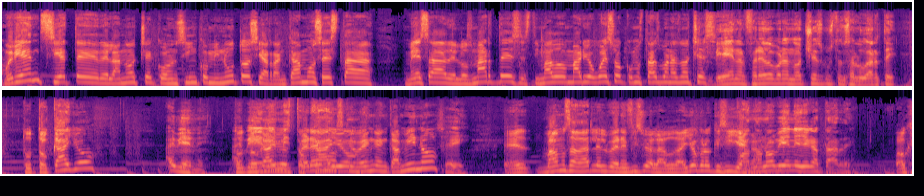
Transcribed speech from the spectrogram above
Muy bien, 7 de la noche con 5 minutos y arrancamos esta mesa de los martes. Estimado Mario Hueso, ¿cómo estás? Buenas noches. Bien, Alfredo, buenas noches, gusto en saludarte. ¿Tu tocayo? Ahí viene. Tu tocayo, esperemos que venga en camino. Sí. Eh, vamos a darle el beneficio de la duda. Yo creo que sí llega. Cuando no viene, llega tarde. Ok,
